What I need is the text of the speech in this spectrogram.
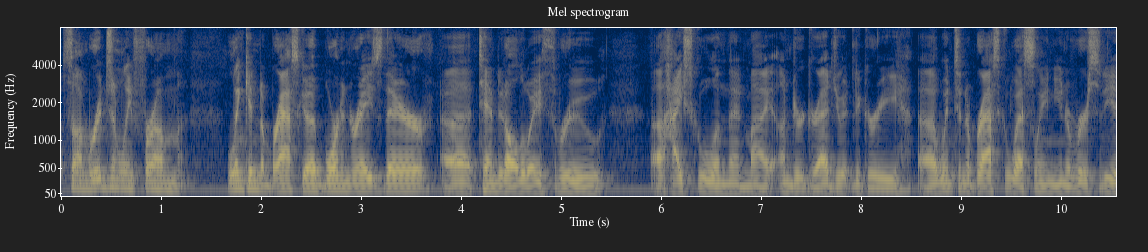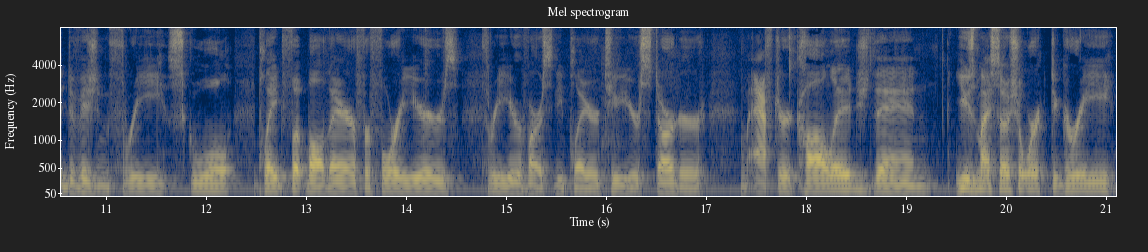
So I'm originally from Lincoln, Nebraska, born and raised there, uh, attended all the way through uh, high school and then my undergraduate degree. Uh, went to Nebraska Wesleyan University, a Division three school. Played football there for four years, three-year varsity player, two-year starter. After college, then used my social work degree.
